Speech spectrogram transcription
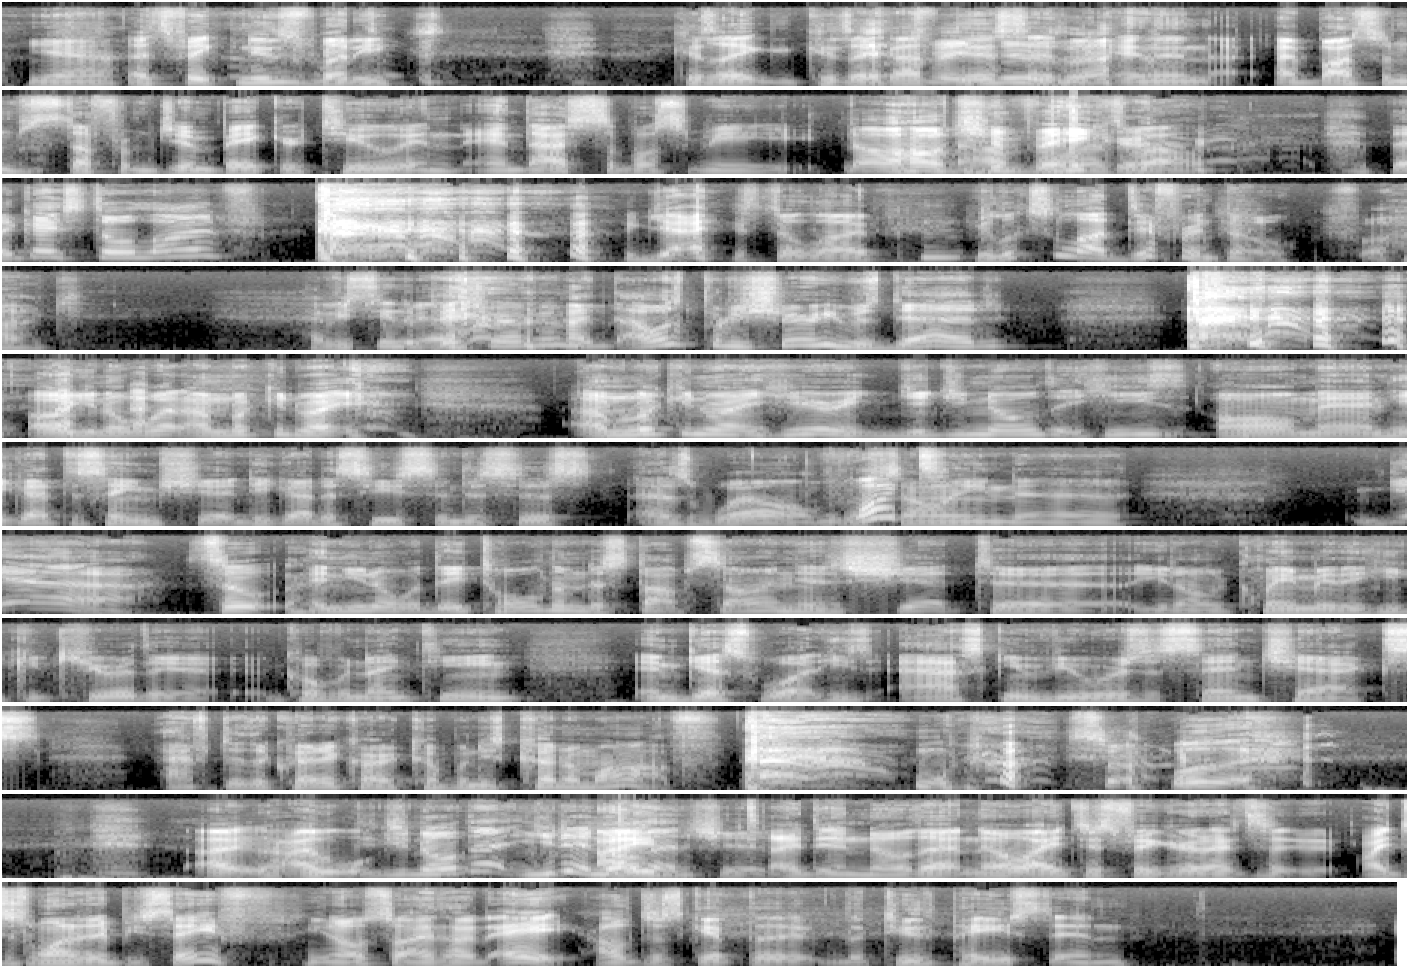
Yeah, That's fake news, buddy. Because I, because I got this, news, and, huh? and then I bought some stuff from Jim Bakker too, and and that's supposed to be Oh, Jim Bakker. as well. That guy's still alive? yeah, he's still alive. He looks a lot different though. Fuck. Have you seen a picture of him? I, I was pretty sure he was dead. oh, you know what? I'm looking right. I'm looking right here. Did you know that he's? Oh man, he got the same shit. He got a cease and desist as well for What? selling. Uh, yeah, So and you know what? They told him to stop selling his shit to you know claiming that he could cure the COVID nineteen. And guess what? He's asking viewers to send checks after the credit card companies cut him off. so, well, I, I, did you know that? You didn't know I, that shit. I didn't know that. No, I just figured I'd, I just wanted to be safe, you know. So I thought, hey, I'll just get the, the toothpaste and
